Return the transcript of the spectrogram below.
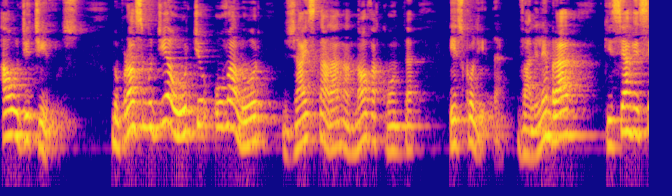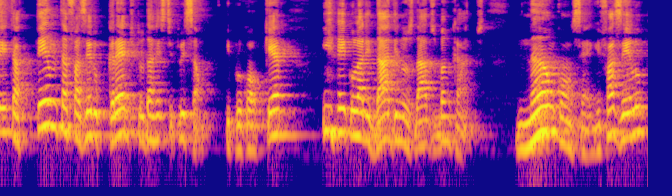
auditivos. No próximo dia útil, o valor já estará na nova conta escolhida. Vale lembrar que se a Receita tenta fazer o crédito da restituição e por qualquer irregularidade nos dados bancários não consegue fazê-lo,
